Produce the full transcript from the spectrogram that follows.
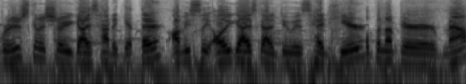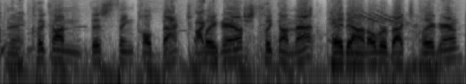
we're just going to show you guys how to get there. Obviously, all you guys got to do is head here, open up your map, and then click on this thing called Back to Back to Playground. Just click on that, head down over Back to Playground.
